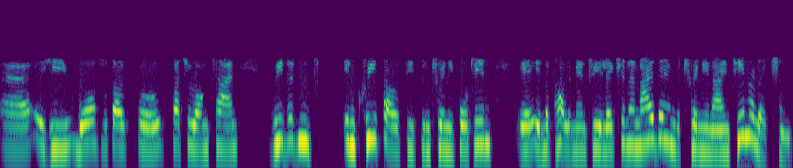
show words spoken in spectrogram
uh, he was with us for such a long time, we didn't increase our seats in 2014 uh, in the parliamentary election and neither in the 2019 election.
